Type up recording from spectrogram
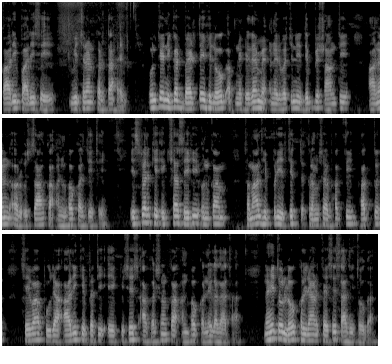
पारी पारी से विचरण करता है। उनके निकट बैठते ही लोग अपने हृदय में अनिर्वचनीय दिव्य शांति आनंद और उत्साह का अनुभव करते थे। ईश्वर की इच्छा से ही उनका समाधि प्रिय चित्त, क्रमशः भक्ति, भक्त, सेवा, पूजा आदि के प्रति एक विशेष आकर्षण का अनुभव करने लगा था। नहीं तो लोक कल्याण कैसे साधित होगा?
